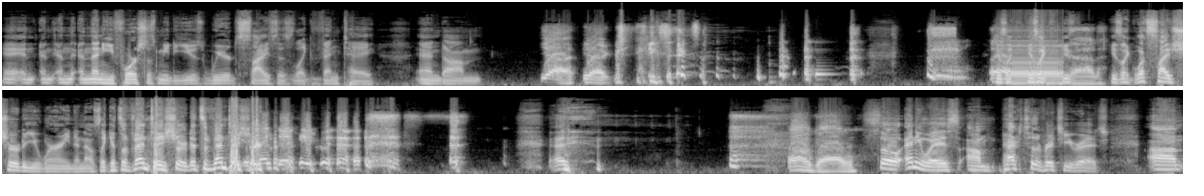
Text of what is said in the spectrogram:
and and and, and then he forces me to use weird sizes like venti, and um Yeah, yeah, exactly. He's like he's like Oh, he's, he's like what size shirt are you wearing? And I was like it's a venti shirt. It's a venti shirt. oh god. So, anyways, um, back to the Richie Rich. Um,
